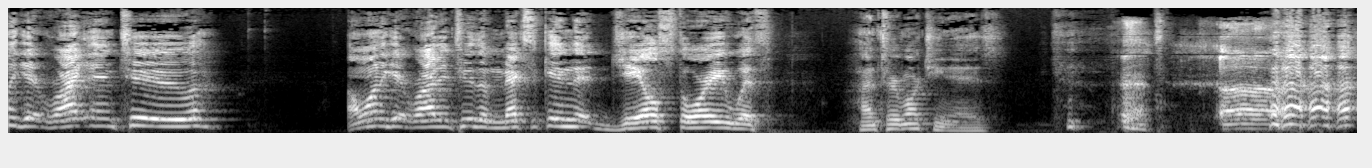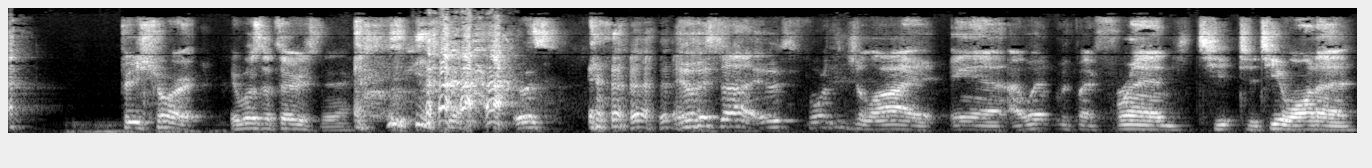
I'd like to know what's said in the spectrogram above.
want to get right into I want to get right into the Mexican jail story with Hunter Martinez. Uh, pretty short. it was a Thursday. it was it was uh, it was Fourth of July, and I went with my friend T- to Tijuana.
